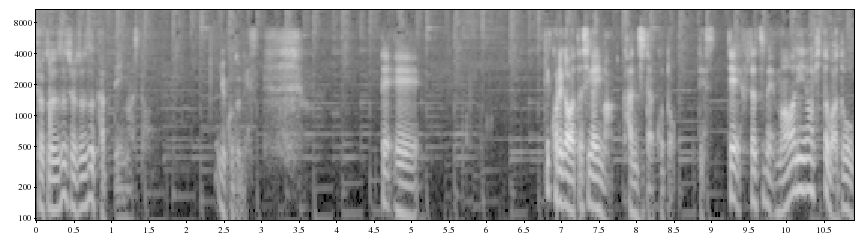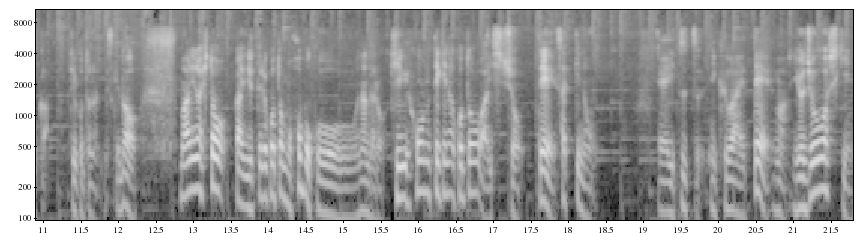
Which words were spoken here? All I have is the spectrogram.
ちょっとずつちょっとずつ買っていますということです。で、えー、でこれが私が今感じたことです。で、2つ目、周りの人はどうかということなんですけど、周りの人が言ってることもほぼこう、なんだろう、基本的なことは一緒で、さっきの5つに加えて、まあ、余剰資金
